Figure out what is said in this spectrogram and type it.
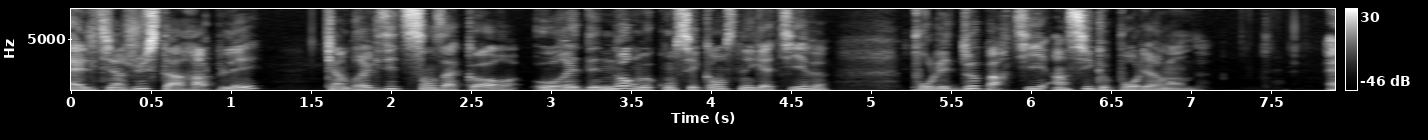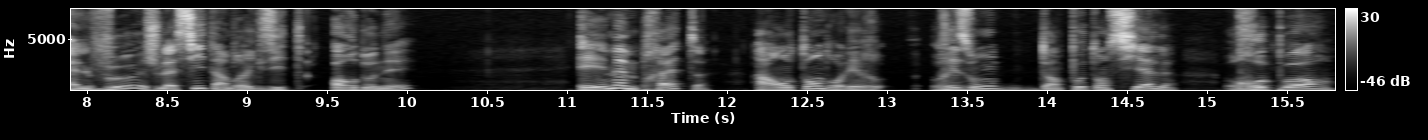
Elle tient juste à rappeler qu'un Brexit sans accord aurait d'énormes conséquences négatives pour les deux parties ainsi que pour l'Irlande. Elle veut, je la cite, un Brexit ordonné et est même prête à entendre les raison d'un potentiel report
